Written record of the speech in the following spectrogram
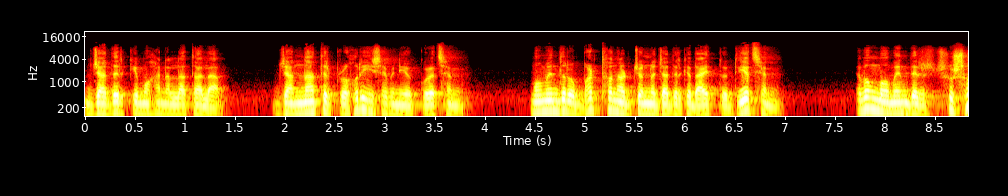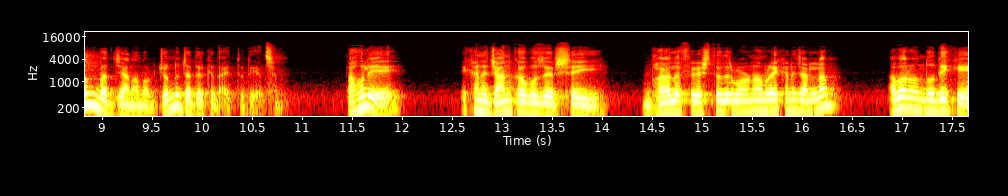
যাদেরকে মহান আল্লাহ তালা জান্নাতের প্রহরী হিসাবে নিয়োগ করেছেন, মোমেনদের অভ্যর্থনার জন্য যাদেরকে দায়িত্ব দিয়েছেন এবং মোমেনদের সুসংবাদ জানানোর জন্য যাদেরকে দায়িত্ব দিয়েছেন। তাহলে এখানে জান কবজের সেই ভয়ালো ফেরেস্তাদের বর্ণনা আমরা এখানে জানলাম। আবার অন্যদিকে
